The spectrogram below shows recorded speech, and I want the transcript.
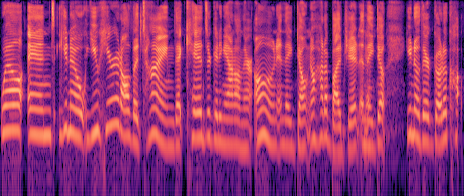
Well, and you know, you hear it all the time that kids are getting out on their own and they don't know how to budget and they don't, you know, they're go to co-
